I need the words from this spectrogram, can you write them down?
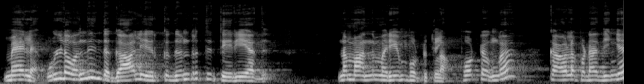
மேலே உள்ளே வந்து இந்த காலி இருக்குதுன்றது தெரியாது. நம்ம அந்த மாதிரியும் போட்டுக்கலாம். போட்டவங்க கவலைப்படாதீங்க.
